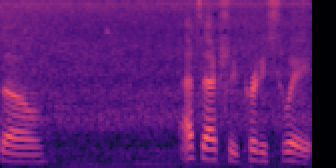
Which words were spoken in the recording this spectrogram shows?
So that's actually pretty sweet.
